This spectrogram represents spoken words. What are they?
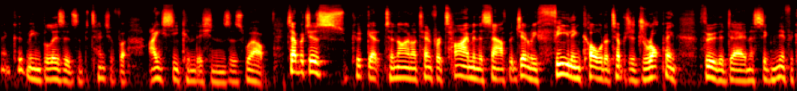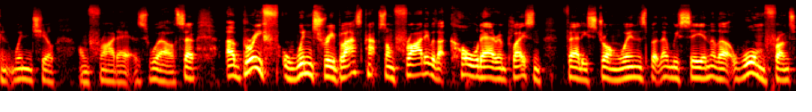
That could mean blizzards and potential for icy conditions as well. Temperatures could get to 9 or 10 for a time in the south, but generally feeling colder, temperatures dropping through the day and a significant wind chill on Friday as well. So a brief wintry blast, perhaps on Friday with that cold air in place and fairly strong winds, but then we see another warm front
